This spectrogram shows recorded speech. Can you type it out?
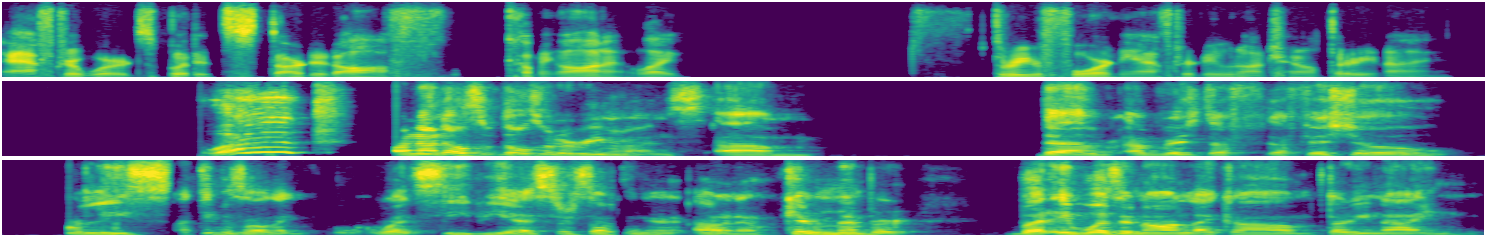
afterwards, but it started off coming on at like three or four in the afternoon on Channel 39. What? Oh no, those those were the reruns. Um, the original the official release, I think it was on like what CBS or something, or I don't know, can't remember. But it wasn't on like um 39.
